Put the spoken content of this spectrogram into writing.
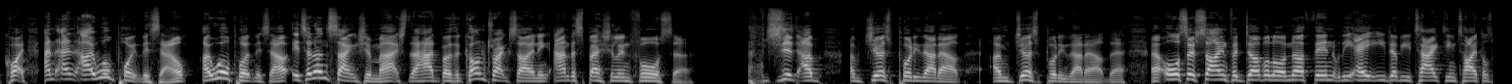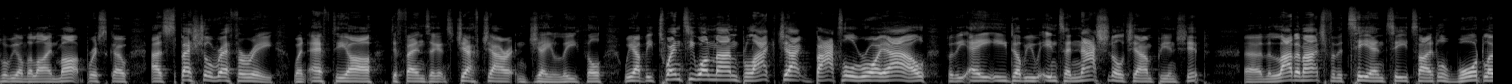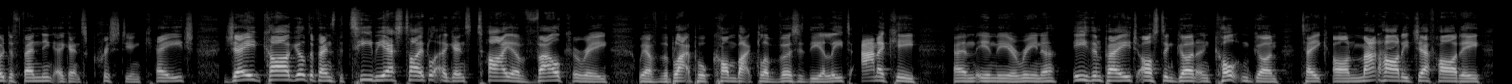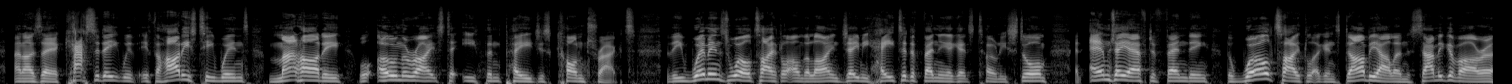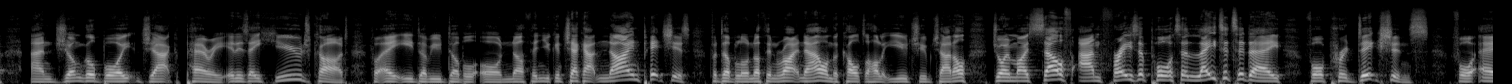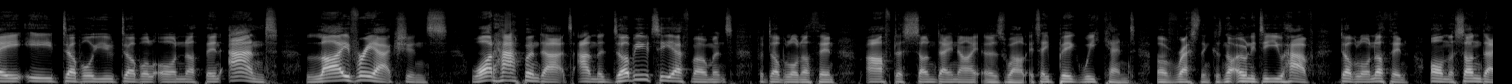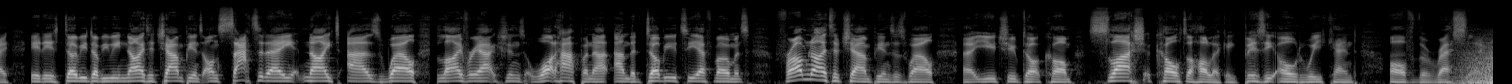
Quite and, and I will point this out. I will point this out. It's an unsanctioned match that had both a contract signing and a special enforcer. I'm just, I'm, I'm just putting that out there. I'm just putting that out there. Uh, also signed for Double or Nothing, the AEW Tag Team titles will be on the line. Mark Briscoe as special referee when FTR defends against Jeff Jarrett and Jay Lethal. We have the 21 man Blackjack Battle Royale for the AEW International Championship. Uh, the ladder match for the TNT title, Wardlow defending against Christian Cage. Jade Cargill defends the TBS title against Taya Valkyrie. We have the Blackpool Combat Club versus the Elite Anarchy and in the arena. Ethan Page, Austin Gunn, and Colton Gunn take on Matt Hardy, Jeff Hardy, and Isiah Kassidy. With if the Hardys team wins, Matt Hardy will own the rights to Ethan Page's contract. The women's world title on the line. Jamie Hayter defending against Toni Storm, and MJF defending the world title against Darby Allin, Sammy Guevara, and Jungle Boy Jack Perry. It is a huge card for AEW Double or Nothing. You can check out nine pitches for Double or Nothing right now on the Cultaholic YouTube channel. Join myself and Fraser Porter later today for predictions for AEW Double or Nothing and live reactions. What happened at and the WTF moments for Double or Nothing after Sunday night as well. It's a big weekend of wrestling because not only do you have Double or Nothing on the Sunday, it is WWE Night of Champions on Saturday night as well. Live reactions, what happened at, and the WTF moments from Night of Champions as well at youtube.com slash cultaholic. A busy old weekend of the wrestling.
